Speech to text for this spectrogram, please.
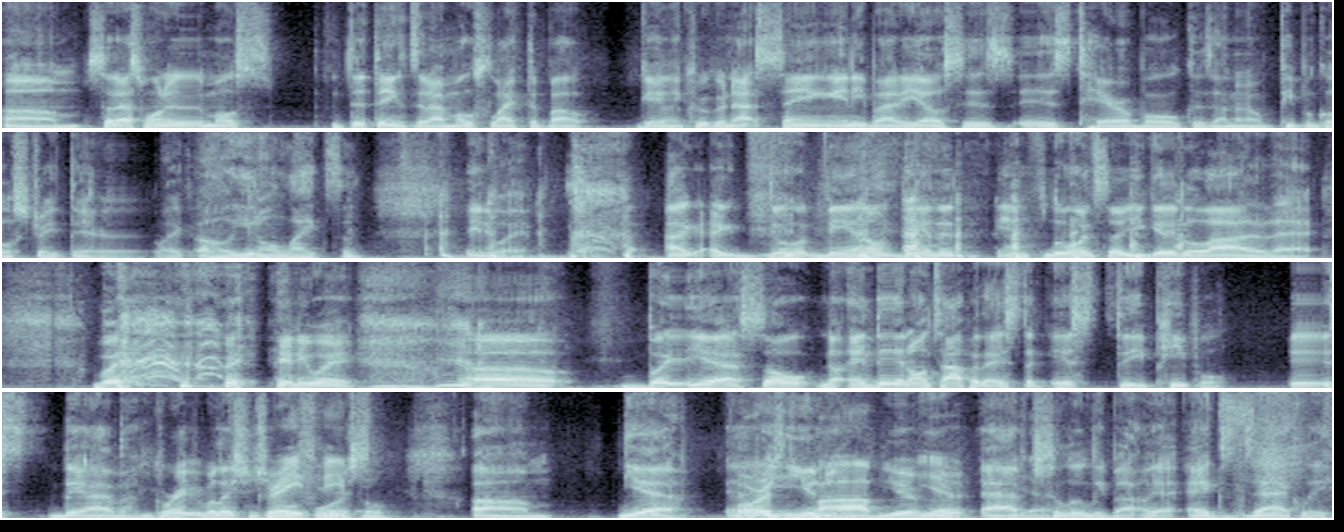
Um, so that's one of the most the things that I most liked about Gallien-Krueger. Not saying anybody else is is terrible because I know people go straight there, like, oh, you don't like some. Anyway, I, I doing being on being an influencer, you get a lot of that. But anyway, uh, but yeah. So no, and then on top of that, it's the it's the people. It's they have a great relationship. Great with people. Um, yeah, Forrest, you Bob, know, you're, yeah, you're absolutely yeah. Bob. Yeah, exactly.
